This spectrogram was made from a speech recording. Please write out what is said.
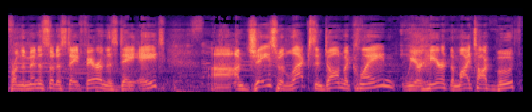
from the Minnesota State Fair on this day eight. Uh, I'm Jace with Lex and Dawn McClain. We are here at the My Talk booth.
